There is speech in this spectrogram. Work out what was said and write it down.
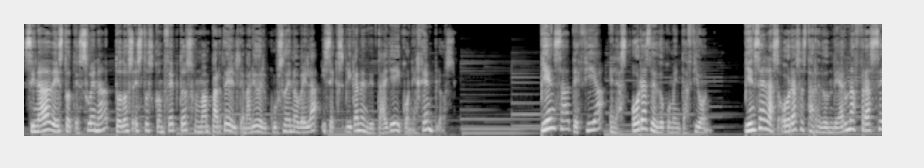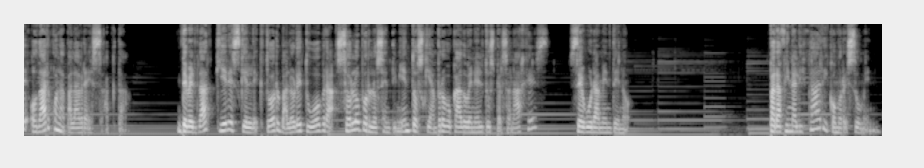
Si nada de esto te suena, todos estos conceptos forman parte del temario del curso de novela y se explican en detalle y con ejemplos. Piensa, decía, en las horas de documentación. Piensa en las horas hasta redondear una frase o dar con la palabra exacta. ¿De verdad quieres que el lector valore tu obra solo por los sentimientos que han provocado en él tus personajes? Seguramente no. Para finalizar y como resumen,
